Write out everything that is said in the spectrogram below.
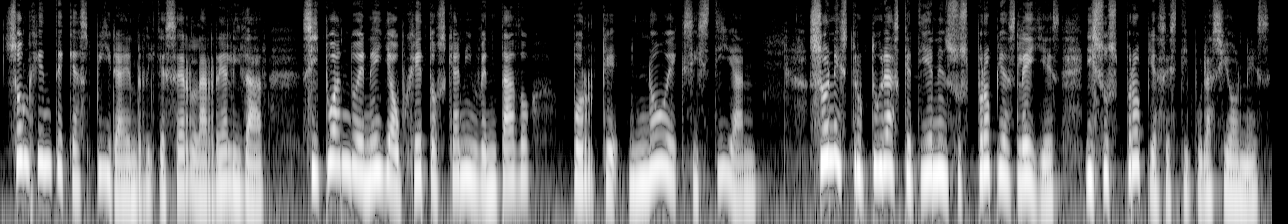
Son gente que aspira a enriquecer la realidad, situando en ella objetos que han inventado porque no existían. Son estructuras que tienen sus propias leyes y sus propias estipulaciones.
